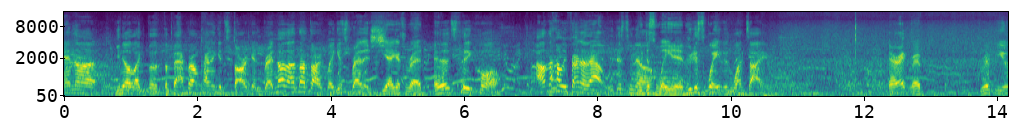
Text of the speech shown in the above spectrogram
And, uh, you know, like, the, the background kind of gets dark and red. No, no, not dark, but it gets reddish. Yeah, it gets red. It looks pretty cool. I don't know how we found it out. We just, you know. We just waited. We just waited one time. Eric, Rip. rip you.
